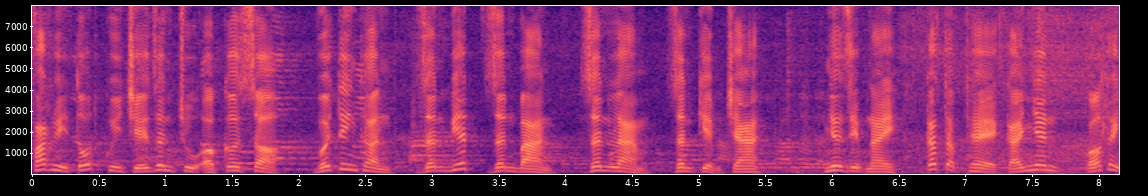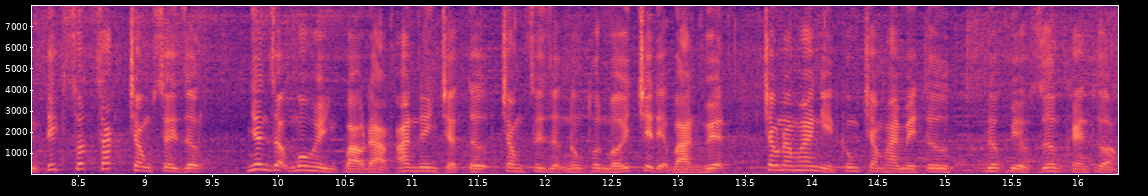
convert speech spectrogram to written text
phát huy tốt quy chế dân chủ ở cơ sở với tinh thần dân biết, dân bàn, dân làm, dân kiểm tra. Nhân dịp này, các tập thể cá nhân có thành tích xuất sắc trong xây dựng, nhân rộng mô hình bảo đảm an ninh trật tự trong xây dựng nông thôn mới trên địa bàn huyện trong năm 2024 được biểu dương khen thưởng.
